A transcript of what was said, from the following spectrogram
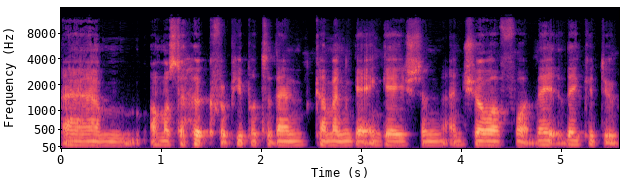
um, almost a hook for people to then come and get engaged and, and show off what they, they could do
